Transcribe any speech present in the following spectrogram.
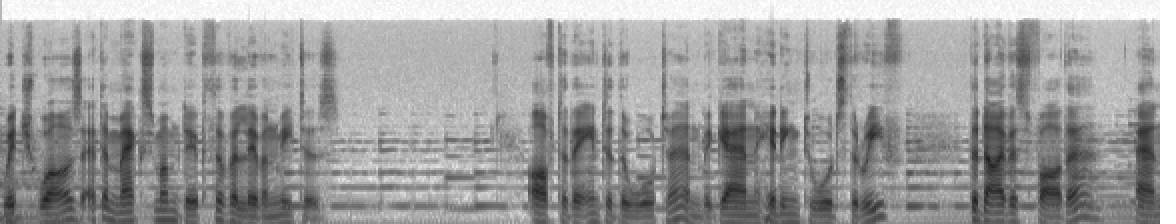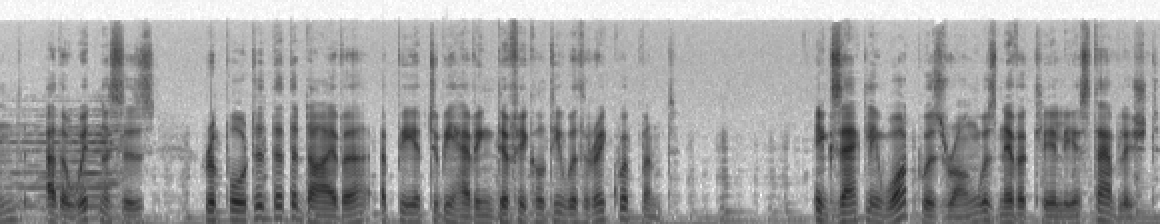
which was at a maximum depth of 11 meters. After they entered the water and began heading towards the reef, the diver's father and other witnesses reported that the diver appeared to be having difficulty with her equipment. Exactly what was wrong was never clearly established.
